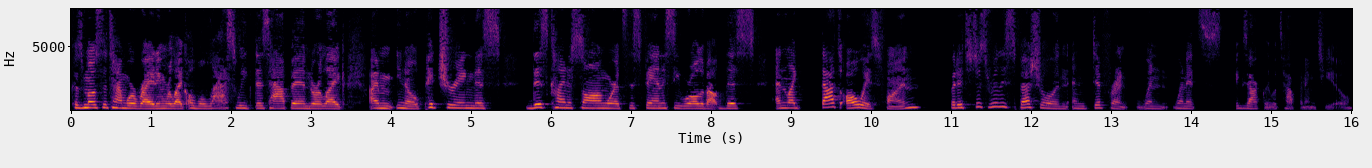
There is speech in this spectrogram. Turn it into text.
Cause most of the time we're writing, we're like, oh, well, last week this happened, or like, I'm, you know, picturing this, this kind of song where it's this fantasy world about this. And like, that's always fun, but it's just really special and, and different when, when it's exactly what's happening to you.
